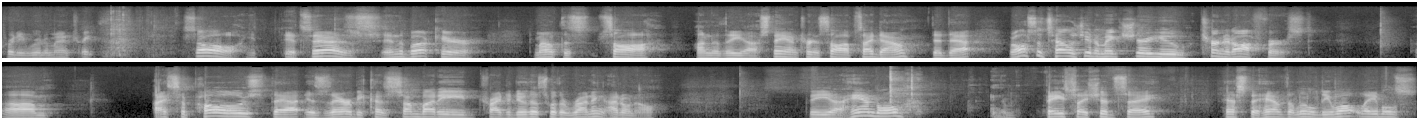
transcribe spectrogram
pretty rudimentary. So, it says in the book here, mount the saw onto the uh, stand, turn the saw upside down, did that. It also tells you to make sure you turn it off first. Um, I suppose that is there because somebody tried to do this with a running. I don't know. The uh, handle, the base I should say, has to have the little DeWalt labels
